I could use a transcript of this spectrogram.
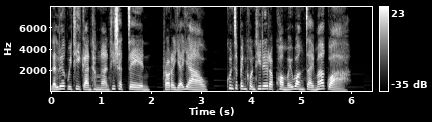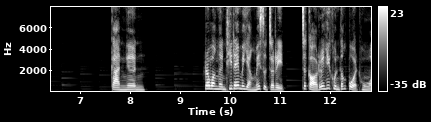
และเลือกวิธีการทำงานที่ชัดเจน เพราะระยะยาว คุณจะเป็นคนที่ได้รับความไว้วางใจมากกว่า การเงิน ระวังเงินที่ได้มาอย่างไม่สุจริต จะก่อเรื่องให้คุณต้องปวดหัว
